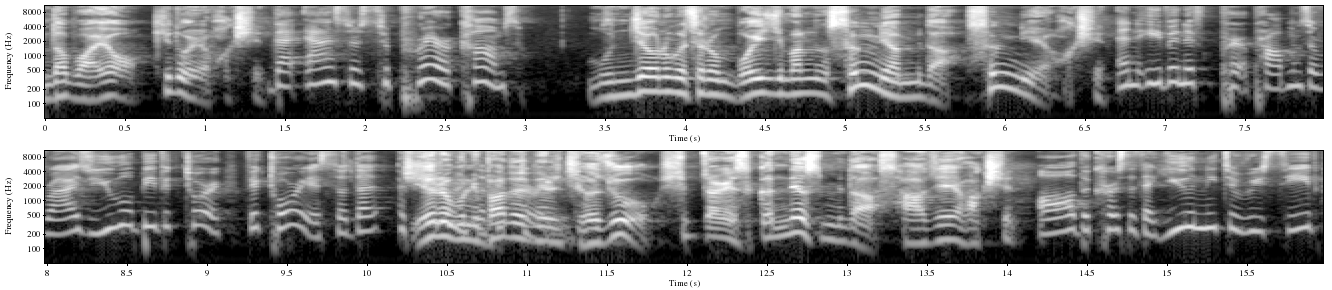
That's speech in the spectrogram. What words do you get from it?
응답 와요. 기도의 확신. that answers to prayer comes. 문제 오는 것처럼 보이지만 승리합니다. 승리의 확신. And even if pr- problems arise, you will be victor- victorious. So that assurance 여러분이 받아야. 될 저주 십자가에서 끝냈습니다. 사죄의 확신. all the curses that you need to receive,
